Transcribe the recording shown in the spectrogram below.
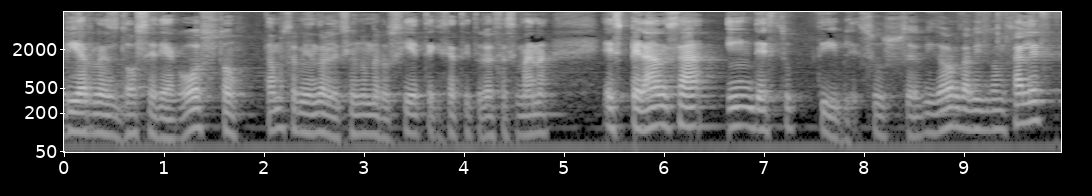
viernes 12 de agosto, estamos terminando la lección número 7 que se ha titulado esta semana Esperanza Indestructible. Su servidor David González,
